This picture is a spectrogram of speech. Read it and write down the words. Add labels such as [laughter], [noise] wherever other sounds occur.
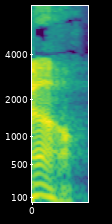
now.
